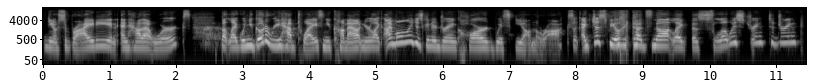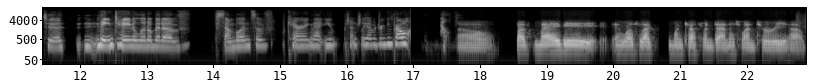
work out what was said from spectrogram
you know, sobriety and, and how that works. But like when you go to rehab twice and you come out and you're like, I'm only just going to drink hard whiskey on the rocks. Like I just feel like that's not like the slowest drink to drink to maintain a little bit of semblance of caring that you potentially have a drinking problem. Help. No, but maybe it was like when Kathryn Dennis went to rehab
